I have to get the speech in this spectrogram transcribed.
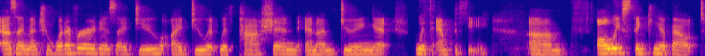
as I mentioned, whatever it is I do, I do it with passion and I'm doing it with empathy. Um, always thinking about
